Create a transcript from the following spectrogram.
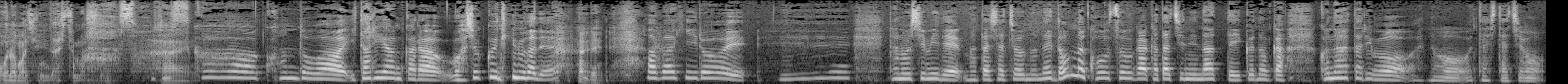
大良町に出してます。あそうですか、はい、今度はイタリアンから和食にまで、はい、幅広い。楽しみでまた社長のねどんな構想が形になっていくのかこの辺りもあの私たちも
